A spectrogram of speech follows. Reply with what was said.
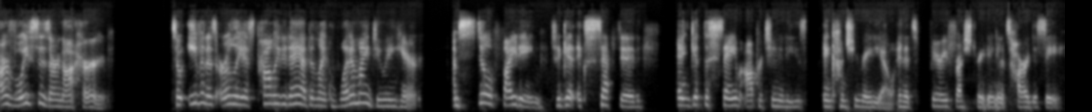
Our voices are not heard. So even as early as probably today, I've been like, what am I doing here? I'm still fighting to get accepted and get the same opportunities in country radio. And it's very frustrating and it's hard to see.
